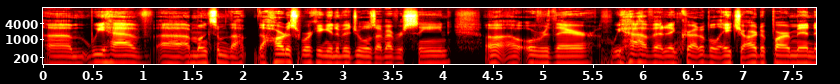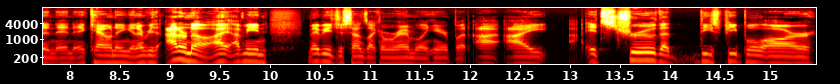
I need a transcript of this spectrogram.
um, we have uh, among some of the, the hardest working individuals I've ever seen uh, uh over there. We have an incredible HR department and, and accounting and everything. I don't know. I, I mean, maybe it just sounds like I'm rambling here, but I, I it's true that these people are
